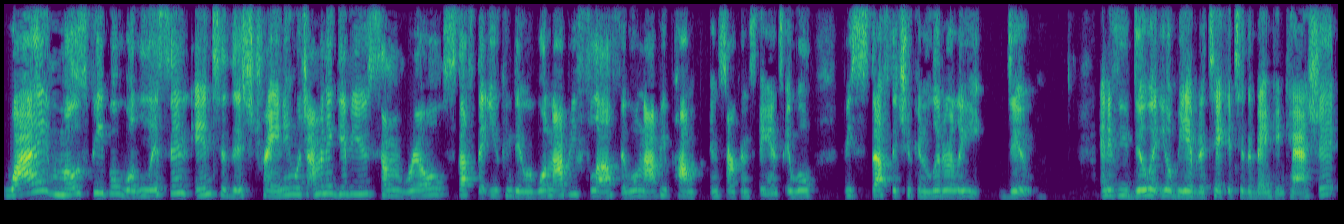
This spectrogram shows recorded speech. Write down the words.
why most people will listen into this training, which I'm going to give you some real stuff that you can do. It will not be fluff, it will not be pump in circumstance. It will be stuff that you can literally do. And if you do it, you'll be able to take it to the bank and cash it.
